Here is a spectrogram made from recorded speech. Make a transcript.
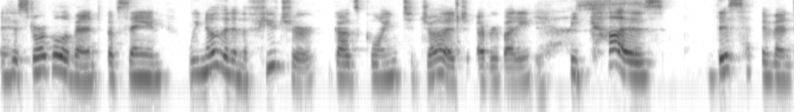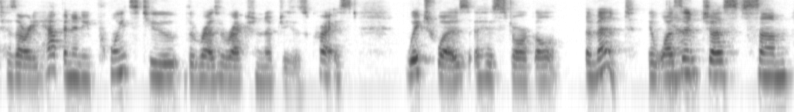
a historical event of saying, We know that in the future, God's going to judge everybody Yes. because this event has already happened and he points to the resurrection of Jesus Christ which was a historical event. It wasn't just some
